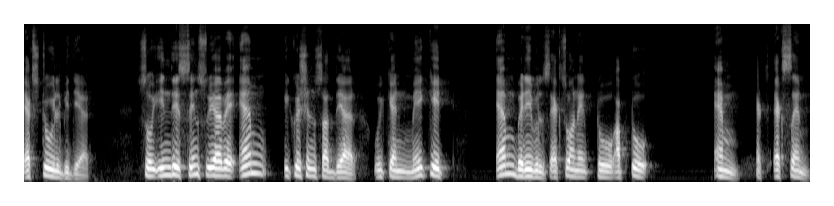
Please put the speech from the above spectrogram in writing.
x 2 will be there. So, in this since we have a m equations are there, we can make it m variables x 1 x 2 up to m x, m.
